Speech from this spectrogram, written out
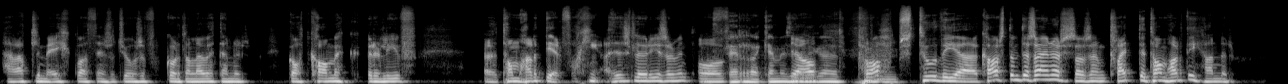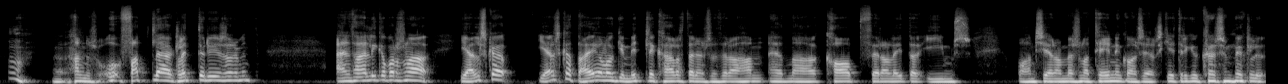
það er allir með eitthvað eins og Joseph Gordon-Levitt, hann er gott comic relief. Uh, Tom Hardy er fucking æðislegur í þessari mynd og Já, props to the uh, costume designer sem klætti Tom Hardy hann er, mm, hann er svo fallega klættur í þessari mynd en það er líka bara svona ég elska, ég elska dialógi milli karakter eins og þegar hann hérna, Cobb fyrir að leita að Eames og hann sér hann með svona teining og hann sér skiptir ekki hversu miklu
